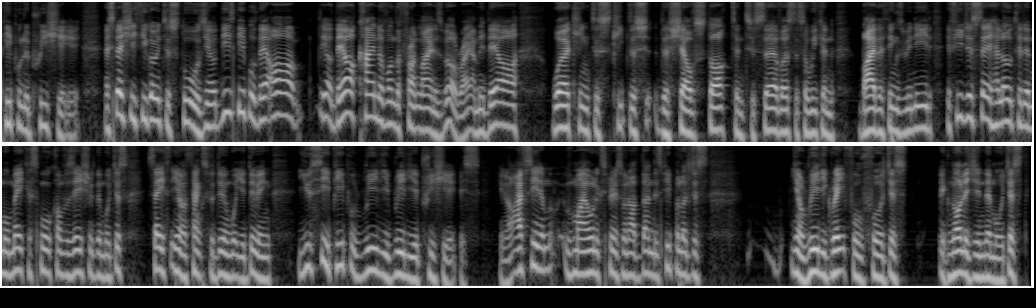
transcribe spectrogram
people appreciate it. Especially if you go into stores, you know, these people, they are, you know, they are kind of on the front line as well, right? I mean, they are working to keep the, sh- the shelves stocked and to serve us so we can buy the things we need. If you just say hello to them or make a small conversation with them or just say, you know, thanks for doing what you're doing, you see people really, really appreciate this. You know, I've seen it with my own experience when I've done this. People are just you know really grateful for just acknowledging them or just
